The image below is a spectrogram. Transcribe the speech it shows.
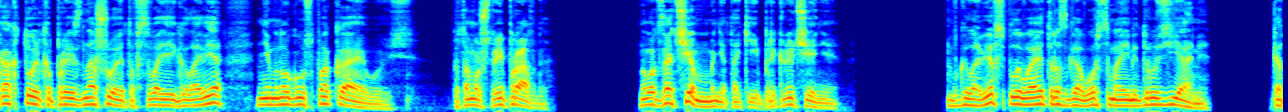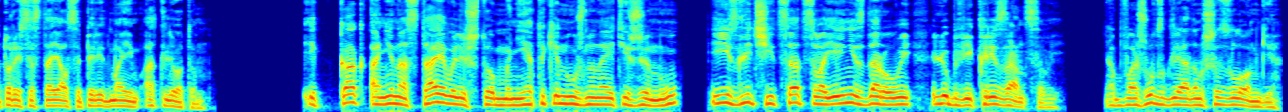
Как только произношу это в своей голове, немного успокаиваюсь. Потому что и правда. Ну вот зачем мне такие приключения? В голове всплывает разговор с моими друзьями, который состоялся перед моим отлетом. И как они настаивали, что мне таки нужно найти жену и излечиться от своей нездоровой любви к Рязанцевой. Обвожу взглядом шезлонги.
